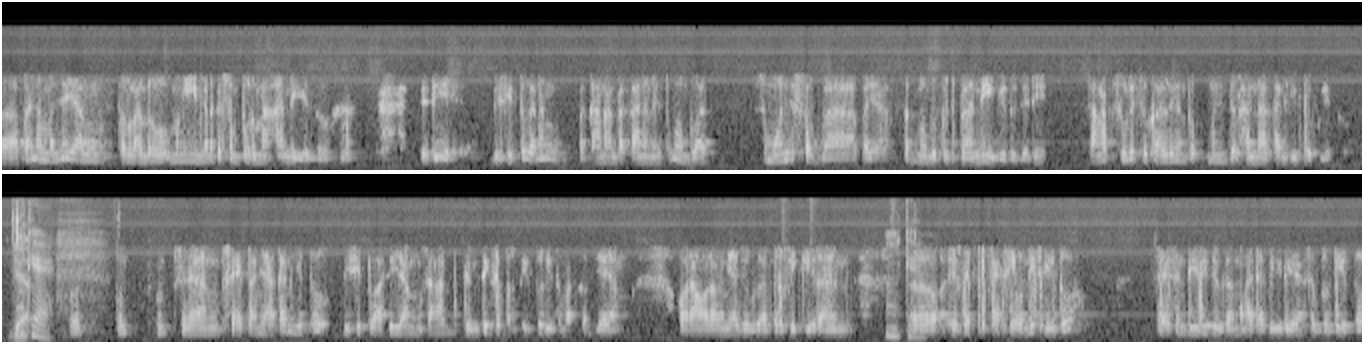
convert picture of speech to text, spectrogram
eh, apa namanya yang terlalu menginginkan kesempurnaan gitu. Jadi di situ kadang tekanan-tekanan itu membuat semuanya serba apa ya membebani gitu. Jadi sangat sulit sekali untuk menyederhanakan hidup gitu. Ya. Oke. Un- yang saya tanyakan gitu di situasi yang sangat genting seperti itu di tempat kerja yang orang-orangnya juga berpikiran Oke. eh, perfeksionis gitu. Saya sendiri juga menghadapi diri yang seperti itu.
